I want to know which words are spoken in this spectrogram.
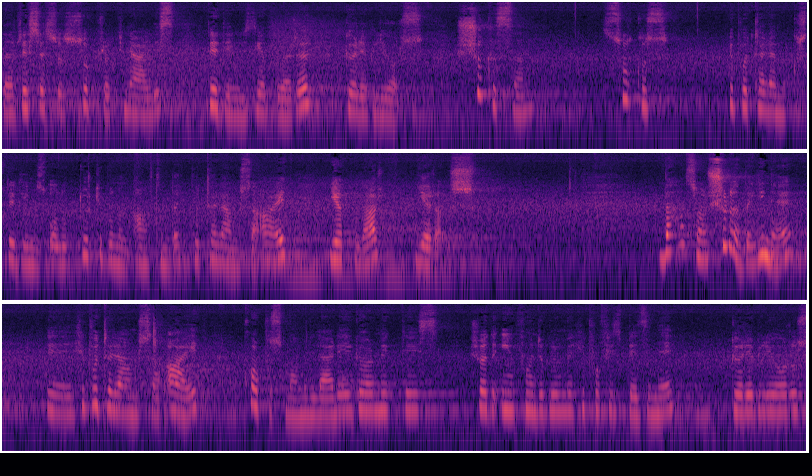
da recessus suprapinalis dediğimiz yapıları görebiliyoruz. Şu kısım sulcus hypothalamus dediğimiz oluktur ki bunun altında hipotalamusa ait yapılar yer alır. Daha sonra şurada yine e, hipotalamusa ait corpus mammillare'yi görmekteyiz. Şurada infundibulum ve hipofiz bezini görebiliyoruz.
